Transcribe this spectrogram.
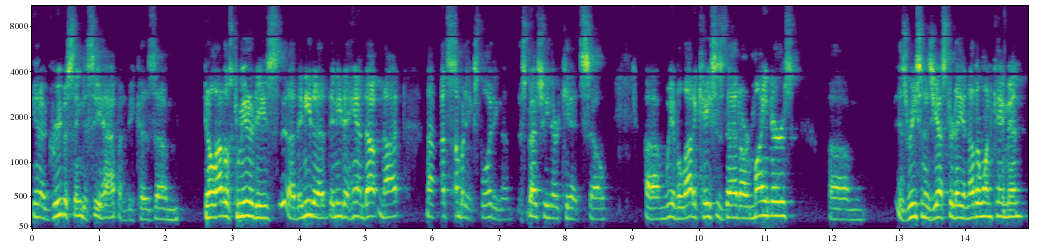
you know, grievous thing to see happen because um, you know a lot of those communities uh, they need a they need a hand up, not not somebody exploiting them, especially their kids. So um, we have a lot of cases that are minors. Um, as recent as yesterday, another one came in,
